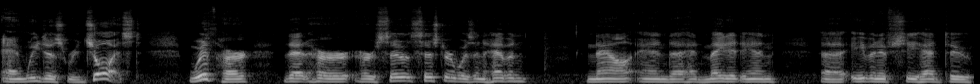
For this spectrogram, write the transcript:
And we just rejoiced with her that her, her sister was in heaven now and uh, had made it in, even if she had to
